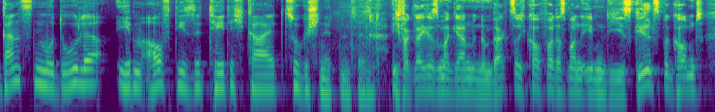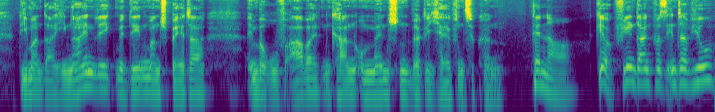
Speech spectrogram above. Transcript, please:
ganzen Module eben auf diese Tätigkeit zugeschnitten sind. Ich vergleiche das mal gerne mit einem Werkzeugkoffer, dass man eben die Skills bekommt, die man da hineinlegt, mit denen man später im Beruf arbeiten kann, um Menschen wirklich helfen zu können. Genau. Georg, vielen Dank fürs Interview.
